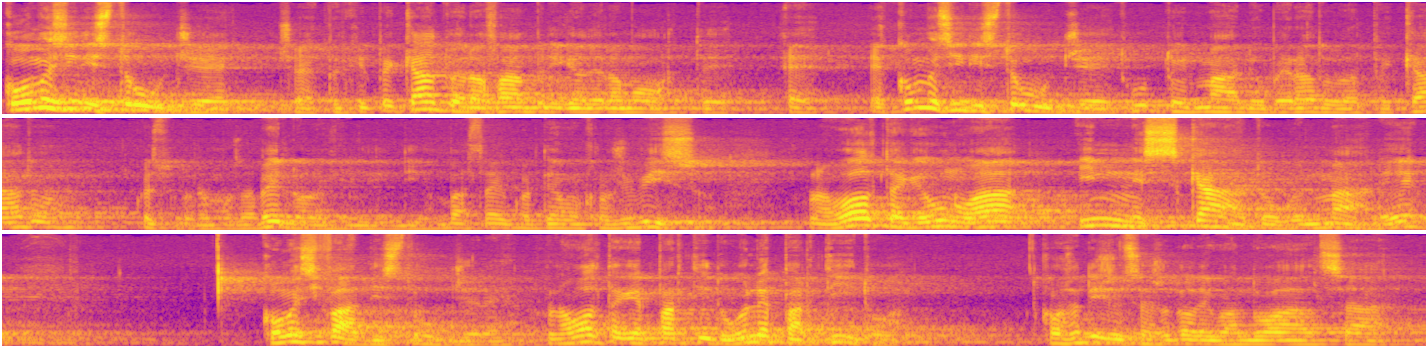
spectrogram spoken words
come si distrugge, cioè perché il peccato è la fabbrica della morte, è, e come si distrugge tutto il male operato dal peccato? Questo dovremmo saperlo noi figli di Dio, basta che guardiamo il crocifisso. Una volta che uno ha innescato quel male, come si fa a distruggere? Una volta che è partito, quello è partito. Cosa dice il sacerdote quando alza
